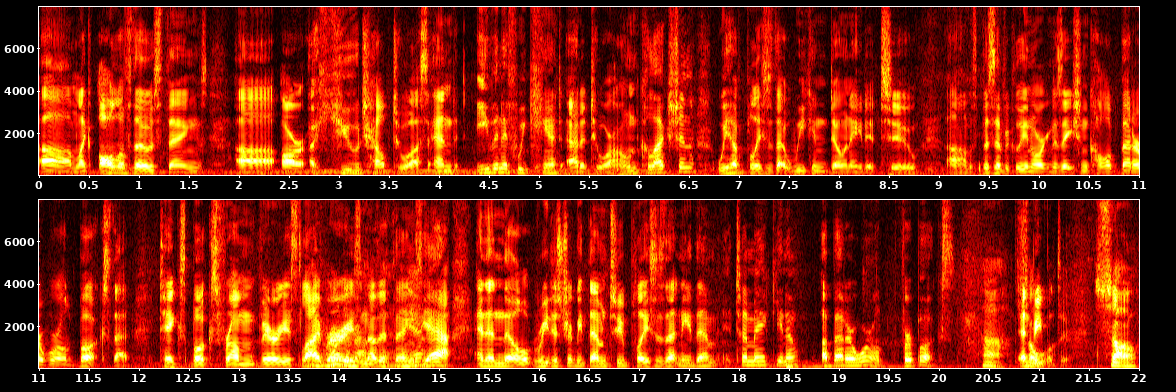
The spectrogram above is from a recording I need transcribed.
Um, like all of those things uh, are a huge help to us. And even if we can't add it to our own collection, we have places that we can donate it to. Um, specifically, an organization called Better World Books that takes books from various libraries and other that, things. yeah. Yeah, and then they'll redistribute them to places that need them to make you know a better world for books Huh. and so, people too. So,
